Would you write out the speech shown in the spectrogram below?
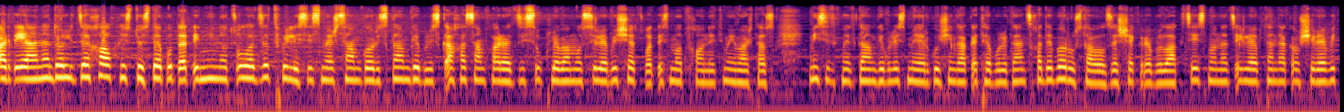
პარტია ანადოლიძე ხალხისთვის დეპუტატი ნინო წულაძე თბილისის მერ სამგორის გამგებლის კახა სამხარაძის უფლებამოსილების შეწყვეტის მოთხოვნით მიმართავს. მისი თქმით, გამგებლის მიერ გუშინ გაკეთებული განცხადება რუსთაველზე შეკრებილ აქციის მონაწილეებთან დაკავშირებით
